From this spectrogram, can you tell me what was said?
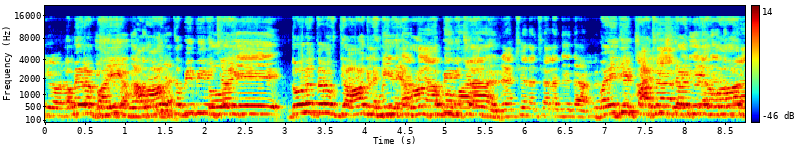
जाएगा मेरा भाई जाए। कभी भी नहीं जाएगी। दोनों तरफ़ जाग लगी है कभी नहीं जाएगी। रिएक्शन अच्छा लगेगा। भाई जी अच्छा पाकिस्तान की तो हमारा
